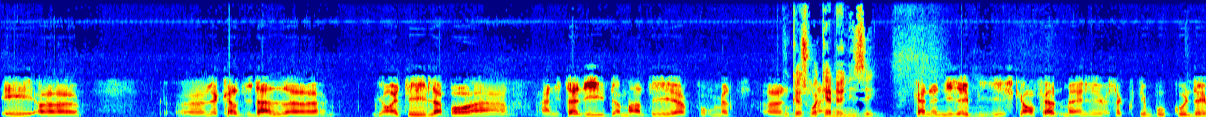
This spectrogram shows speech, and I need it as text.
et euh, le cardinal, ils ont été là-bas en, en Italie demander pour mettre Pour qu'elle soit sainte canonisée. canonisée. Puis ce qu'ils ont fait, mais euh, ça a coûté beaucoup de,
